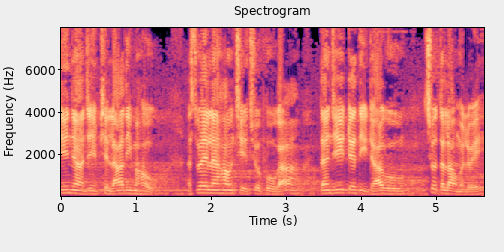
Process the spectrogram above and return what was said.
ချင်းညချင်းဖြစ်လာသည်မဟုတ်အစွဲလန်းဟောင်းချေချွတ်ဖို့ကတန်ကြီးတက်တီဓာကိုချွတ်တလောက်မလွယ်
